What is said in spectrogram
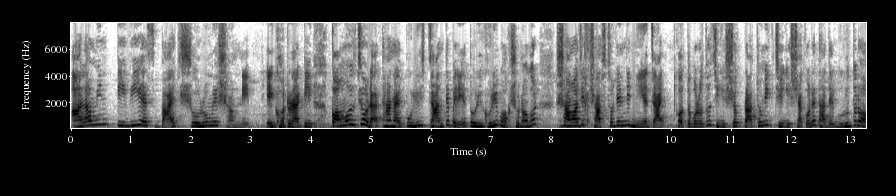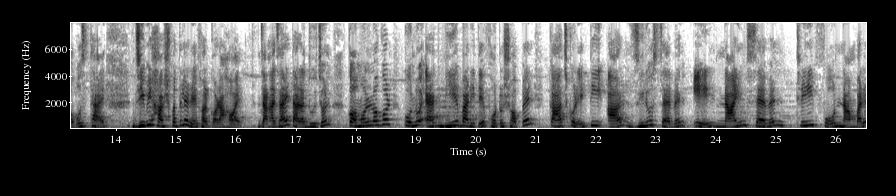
আলামিন টিভিএস বাইক শোরুমের সামনে। এই ঘটনাটি। কমলচোড়া থানায় পুলিশ জানতে পেরে তড়িঘড়ি বক্সনগর সামাজিক স্বাস্থ্যকেন্দ্রে নিয়ে যায়। কর্তব্যরত চিকিৎসক প্রাথমিক চিকিৎসা করে তাদের গুরুতর অবস্থায় জিবি হাসপাতালে রেফার করা হয়। জানা যায়, তারা দুজন কমলনগর কোনো এক বিয়ে বাড়িতে ফটোশপের কাজ করে T R zero seven A nine seven three four নাম্বারে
